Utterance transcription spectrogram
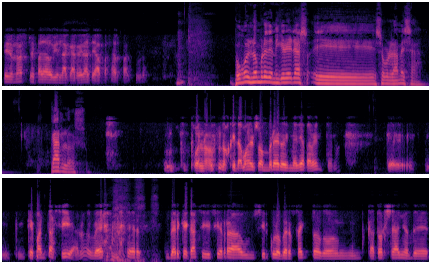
pero no has preparado bien la carrera, te va a pasar factura. Pongo el nombre de Miguel Eras eh, sobre la mesa. Carlos. Pues nos quitamos el sombrero inmediatamente, ¿no? Qué, fantasía, ¿no? Ver, ver, ver que casi cierra un círculo perfecto con 14 años de,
